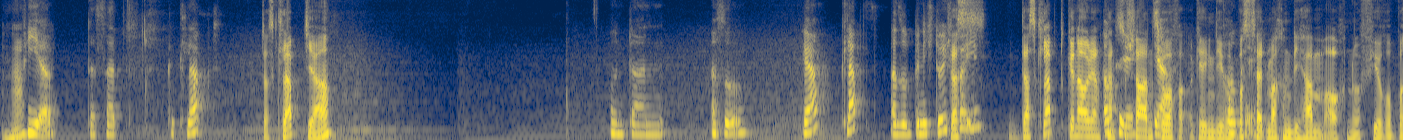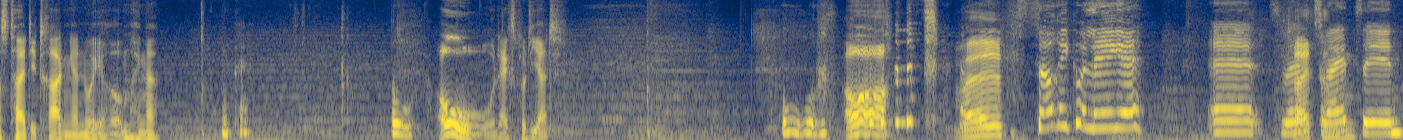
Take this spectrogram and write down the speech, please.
Mhm. Vier. Das hat geklappt. Das klappt, ja. Und dann. Achso. Ja, klappt. Also bin ich durch bei ihm? Das, das klappt, genau. Dann kannst Okay, du Schadenswurf gegen die Okay. Robustheit machen. Die haben auch nur vier Robustheit. Die tragen ja nur ihre Umhänge. Okay. Oh. Oh, der explodiert. Oh. Oh, zwölf Sorry, Kollege. Äh, 12, 13. 13,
